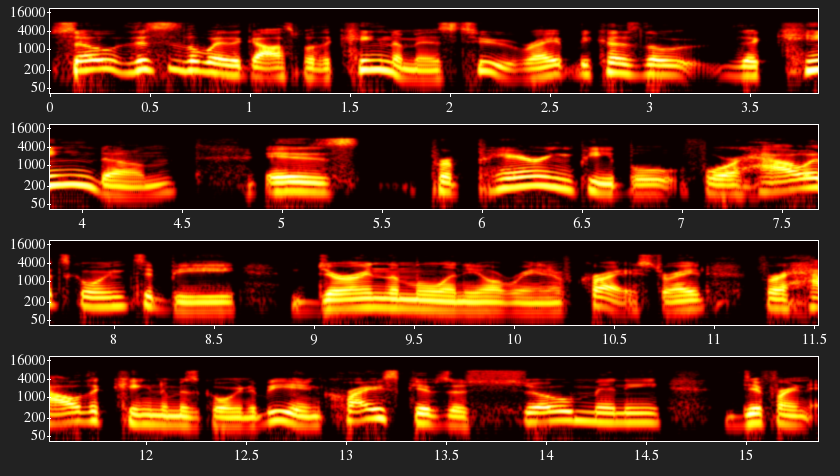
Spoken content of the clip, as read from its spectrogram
So this is the way the gospel of the kingdom is too, right? Because the the kingdom is preparing people for how it's going to be during the millennial reign of Christ, right? For how the kingdom is going to be. And Christ gives us so many different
